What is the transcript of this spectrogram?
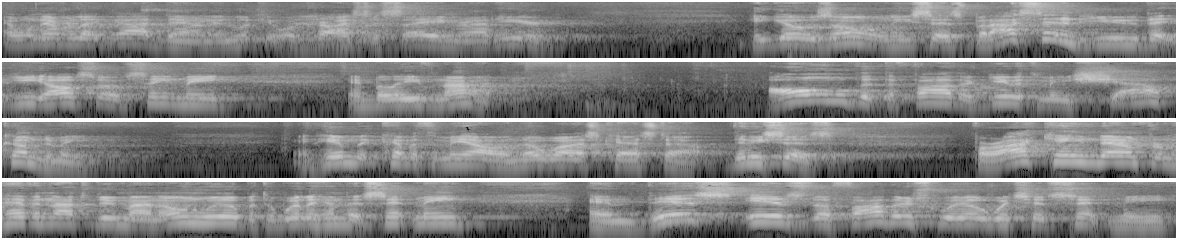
And will never let God down. And look at what Christ is saying right here. He goes on, he says, But I said unto you that ye also have seen me and believe not. All that the Father giveth me shall come to me, and him that cometh to me I will no wise cast out. Then he says, For I came down from heaven not to do mine own will, but the will of him that sent me. And this is the Father's will which hath sent me,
